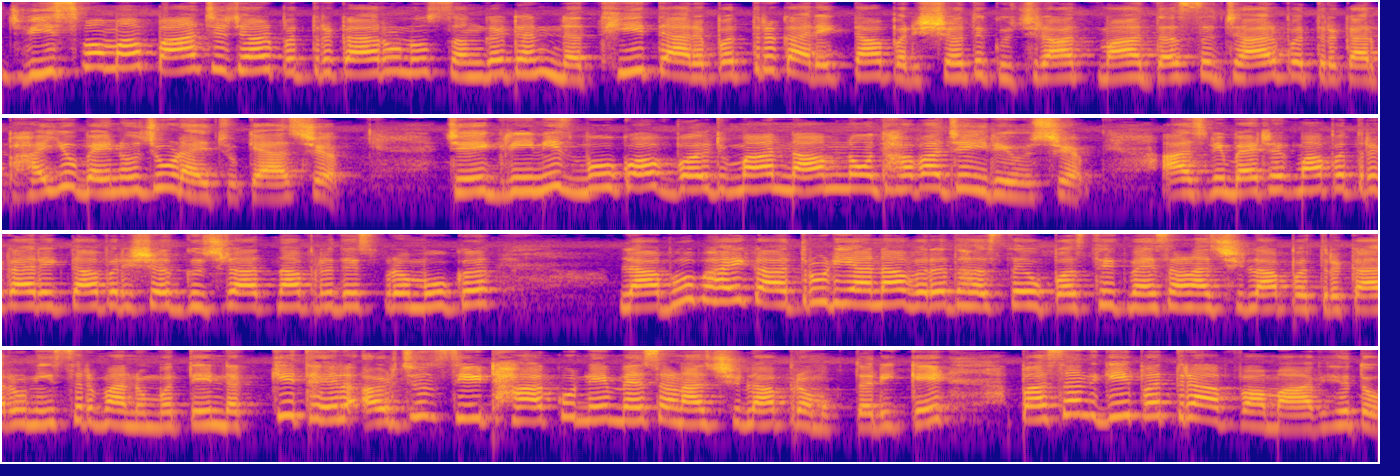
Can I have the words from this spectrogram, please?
વિશ્વમાં પાંચ હજાર પત્રકારોનું સંગઠન નથી, ત્યારે પત્રકાર એકતા પરિષદ ગુજરાતમાં દસ હજાર પત્રકાર ભાઈઓ બહેનો જોડાઈ ચૂક્યા છે. જે ગ્રીનીઝ બુક ઓફ વર્લ્ડમાં નામ નોંધાવા જઈ રહ્યું છે. આજની બેઠકમાં પત્રકાર એકતા પરિષદ ગુજરાતના પ્રદેશ પ્રમુખ લાભુભાઈ કાતરુડિયાના વરદ હસ્તે ઉપસ્થિત મહેસાણા જિલ્લા પત્રકારોની સર્વાનુમતે નક્કી થયેલ અર્જુનસિંહ ઠાકુરને મહેસાણા જિલ્લા પ્રમુખ તરીકે પસંદગી પત્ર આપવામાં આવ્યો હતો.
